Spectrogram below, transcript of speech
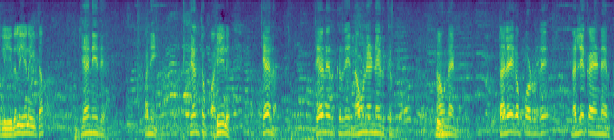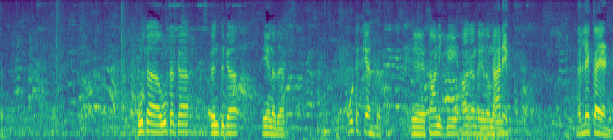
ಇಲ್ಲಿ ಇದೆಲ್ಲ ಏನೈತ ಜೇನಿದೆ ಹನಿ. ತೇನ್ ತುಪ್ಪ. ತೇನೆ. ತೇನು. ತೇನು ಇರ್ಕರ್ದಿ ನವನೆಣ್ಣೆ ಇರ್ಕರ್ದಿ. ನವನೆಣ್ಣೆ. ತಲೆಗೆ ಪೌಡ್ರದಿ ನಲ್ಲಿಕಾಯಿ ಎಣ್ಣೆ ಇರ್ತದೆ ಊಟ ಊಟಕ್ಕೆ ಸ್ಟ್ರೆಂತ್ಗೆ ಏನದ ಊಟಕ್ಕೆ ಏನು ಬೇಕು ಟಾನಿಕ್ಗೆ ಆಗಂಡ ಏನೋ ಟಾನಿಕ್ ನಲ್ಲಿಕಾಯಿ ಎಣ್ಣೆ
